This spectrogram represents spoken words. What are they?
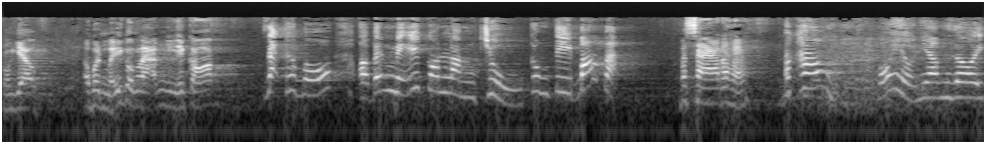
Con dâu Ở bên Mỹ con làm gì vậy con Dạ thưa bố, ở bên Mỹ con làm chủ công ty Bob ạ. massage đó hả À không, bố hiểu nhầm rồi.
